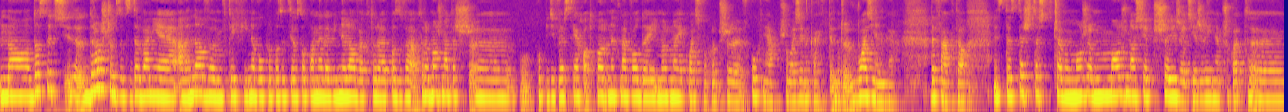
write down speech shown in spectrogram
No dosyć e, droższym zdecydowanie, ale nowym w tej chwili, nową propozycją są panele winylowe, które, pozwa- które można też kupić w wersjach odpornych na wodę i można je kłaść w ogóle przy, w kuchniach, przy łazienkach, znaczy w łazienkach de facto. Więc to jest też coś, czemu może można się przyjrzeć, jeżeli na przykład e,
